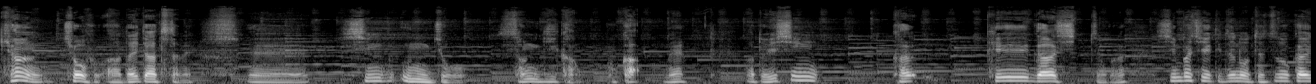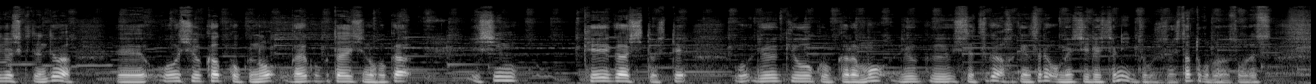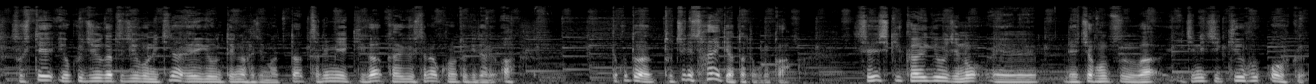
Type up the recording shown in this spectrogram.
キャン調布あ大体合ってたね、えー、新雲城参議官ほかね。あと維新か慶賀市っていうのかな。新橋駅での鉄道開業式典では、えー、欧州各国の外国大使のほか維新慶賀市として琉球王国からも琉球施設が派遣されお召し列車に乗車したってことだそうです。そして翌10月15日には営業運転が始まった鶴見駅が開業したのはこの時である。あってことは途中に3駅あったところか。正式開業時の、えー、列車本数は1日9往復。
